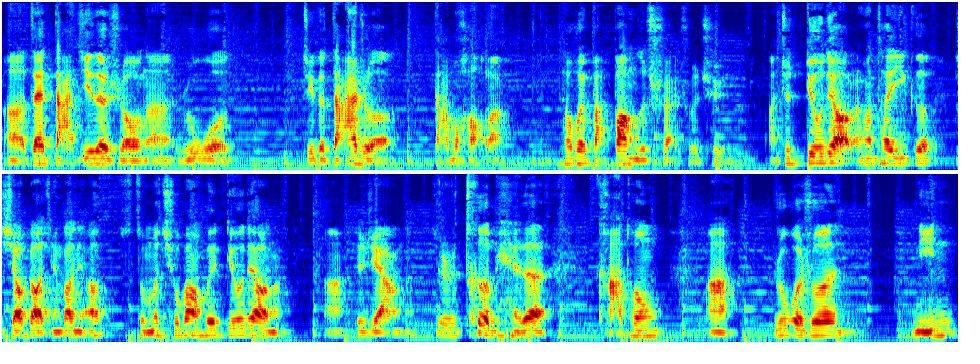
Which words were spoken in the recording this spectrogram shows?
呃在打击的时候呢，如果这个打者打不好了。他会把棒子甩出去啊，就丢掉了。然后他一个小表情告诉你，哦，怎么球棒会丢掉呢？啊，就这样的，就是特别的卡通啊。如果说您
